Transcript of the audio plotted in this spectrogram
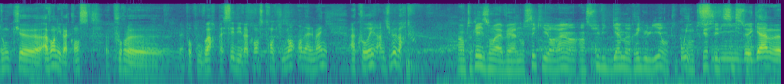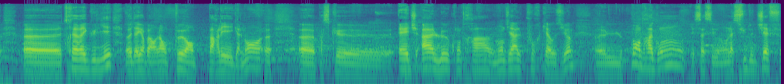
donc euh, avant les vacances, pour, pour pouvoir passer des vacances tranquillement en Allemagne, à courir un petit peu partout. En tout cas, ils ont, avaient annoncé qu'il y aurait un, suivi de gamme régulier. En tout, oui, en tout cas, suivi de gamme euh, très régulier. Euh, d'ailleurs, ben, là, on peut en parler également euh, parce que Edge a le contrat mondial pour Chaosium. le Pendragon, et ça, on l'a su de Jeff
